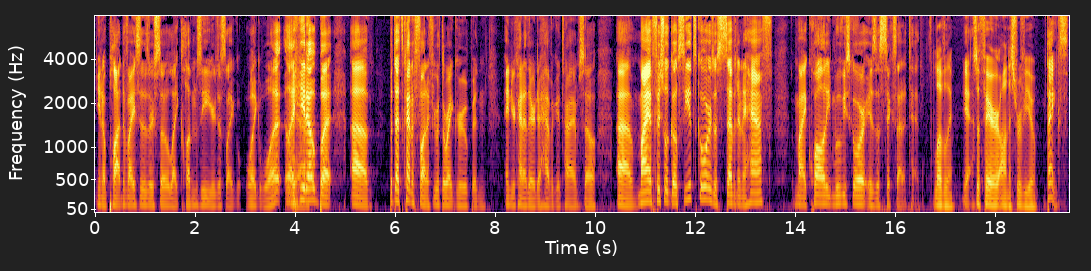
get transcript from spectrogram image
you know plot devices are so like clumsy. You're just like like what? Like Yeah. you know but um but that's kind of fun if you're with the right group and and you're kind of there to have a good time so uh, my official go see it score is a seven and a half my quality movie score is a six out of ten lovely. yeah It's a fair, honest review. thanks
